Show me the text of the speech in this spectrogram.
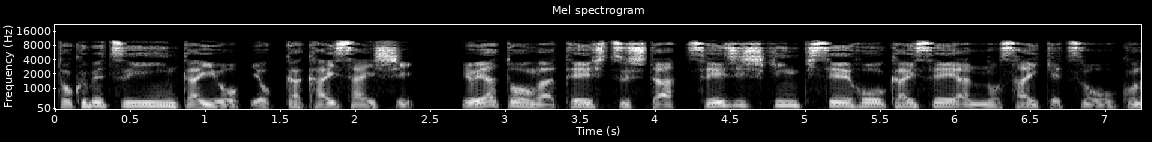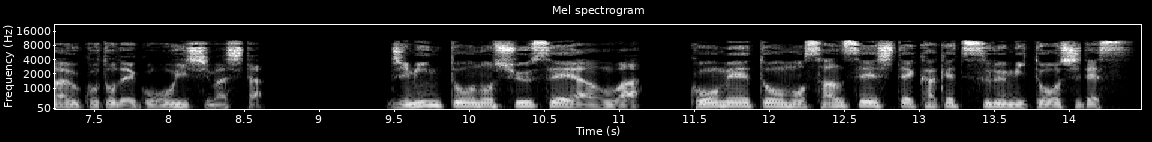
特別委員会を4日開催し、与野党が提出した政治資金規正法改正案の採決を行うことで合意しました。自民党の修正案は、公明党も賛成して可決する見通しです。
